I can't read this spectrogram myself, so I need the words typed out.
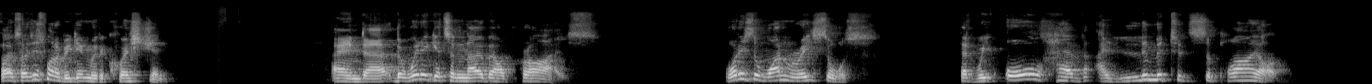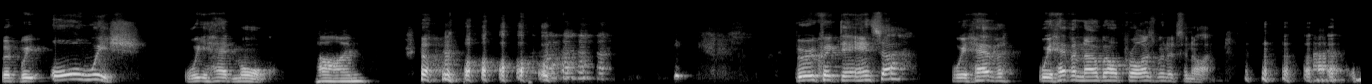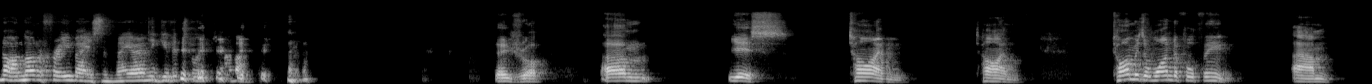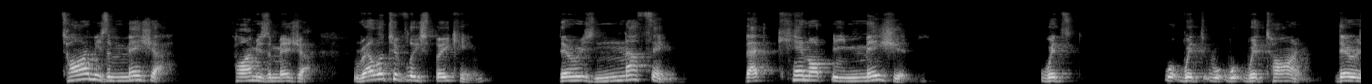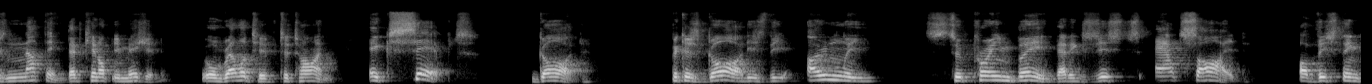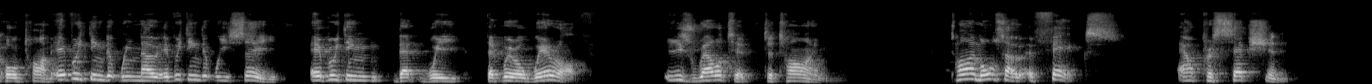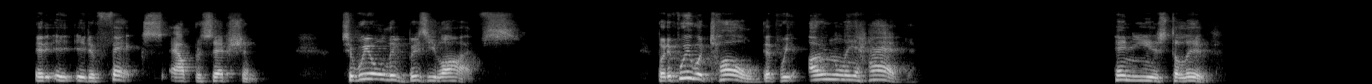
Folks, I just want to begin with a question. And uh, the winner gets a Nobel Prize. What is the one resource that we all have a limited supply of, but we all wish we had more? Time. Very quick to answer. We have we have a Nobel Prize winner tonight. uh, no, I'm not a Freemason. They only give it to each other. Thanks, Rob. Um, yes, time, time. Time is a wonderful thing. Um, time is a measure. Time is a measure. Relatively speaking, there is nothing that cannot be measured with, with, with time. There is nothing that cannot be measured or relative to time except God. Because God is the only supreme being that exists outside of this thing called time. Everything that we know, everything that we see, everything that we that we're aware of is relative to time. Time also affects our perception. It, it, it affects our perception. So we all live busy lives. But if we were told that we only had 10 years to live,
